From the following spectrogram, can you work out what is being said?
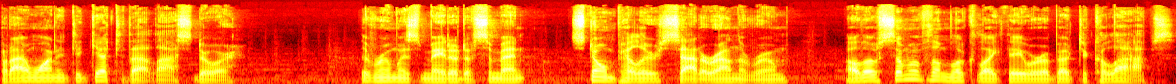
but I wanted to get to that last door. The room was made out of cement, stone pillars sat around the room, although some of them looked like they were about to collapse.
